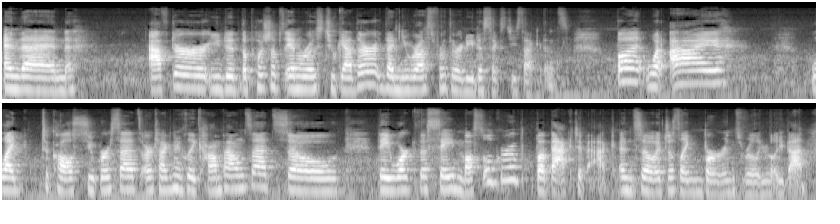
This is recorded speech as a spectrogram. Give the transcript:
And then after you did the push-ups and rows together, then you rest for 30 to 60 seconds. But what I like to call supersets are technically compound sets so they work the same muscle group but back to back and so it just like burns really really bad.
